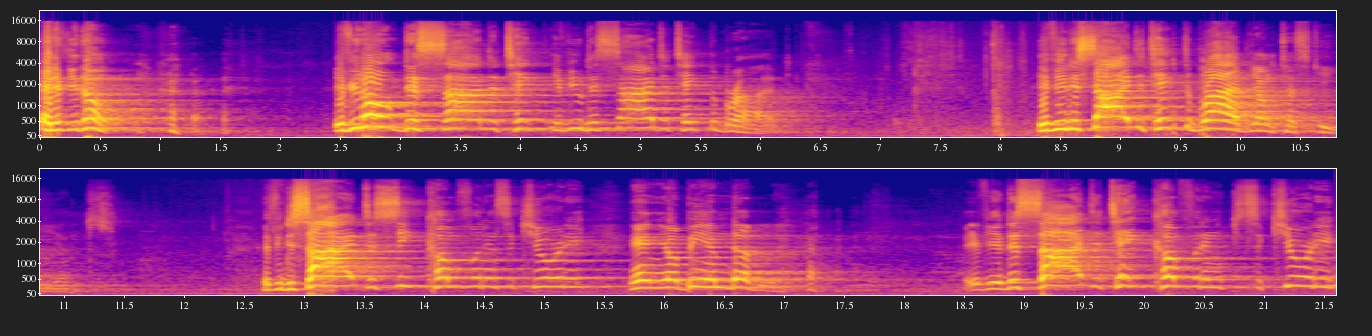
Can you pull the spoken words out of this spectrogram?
And if you don't, if you don't decide to take, if you decide to take the bribe, if you decide to take the bribe, young Tuskegeans, if you decide to seek comfort and security in your BMW, if you decide to take comfort and security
